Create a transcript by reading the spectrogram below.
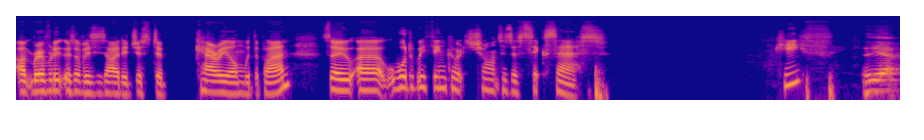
Um, Revolut has obviously decided just to carry on with the plan. So, uh, what do we think are its chances of success? Keith? Yeah,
